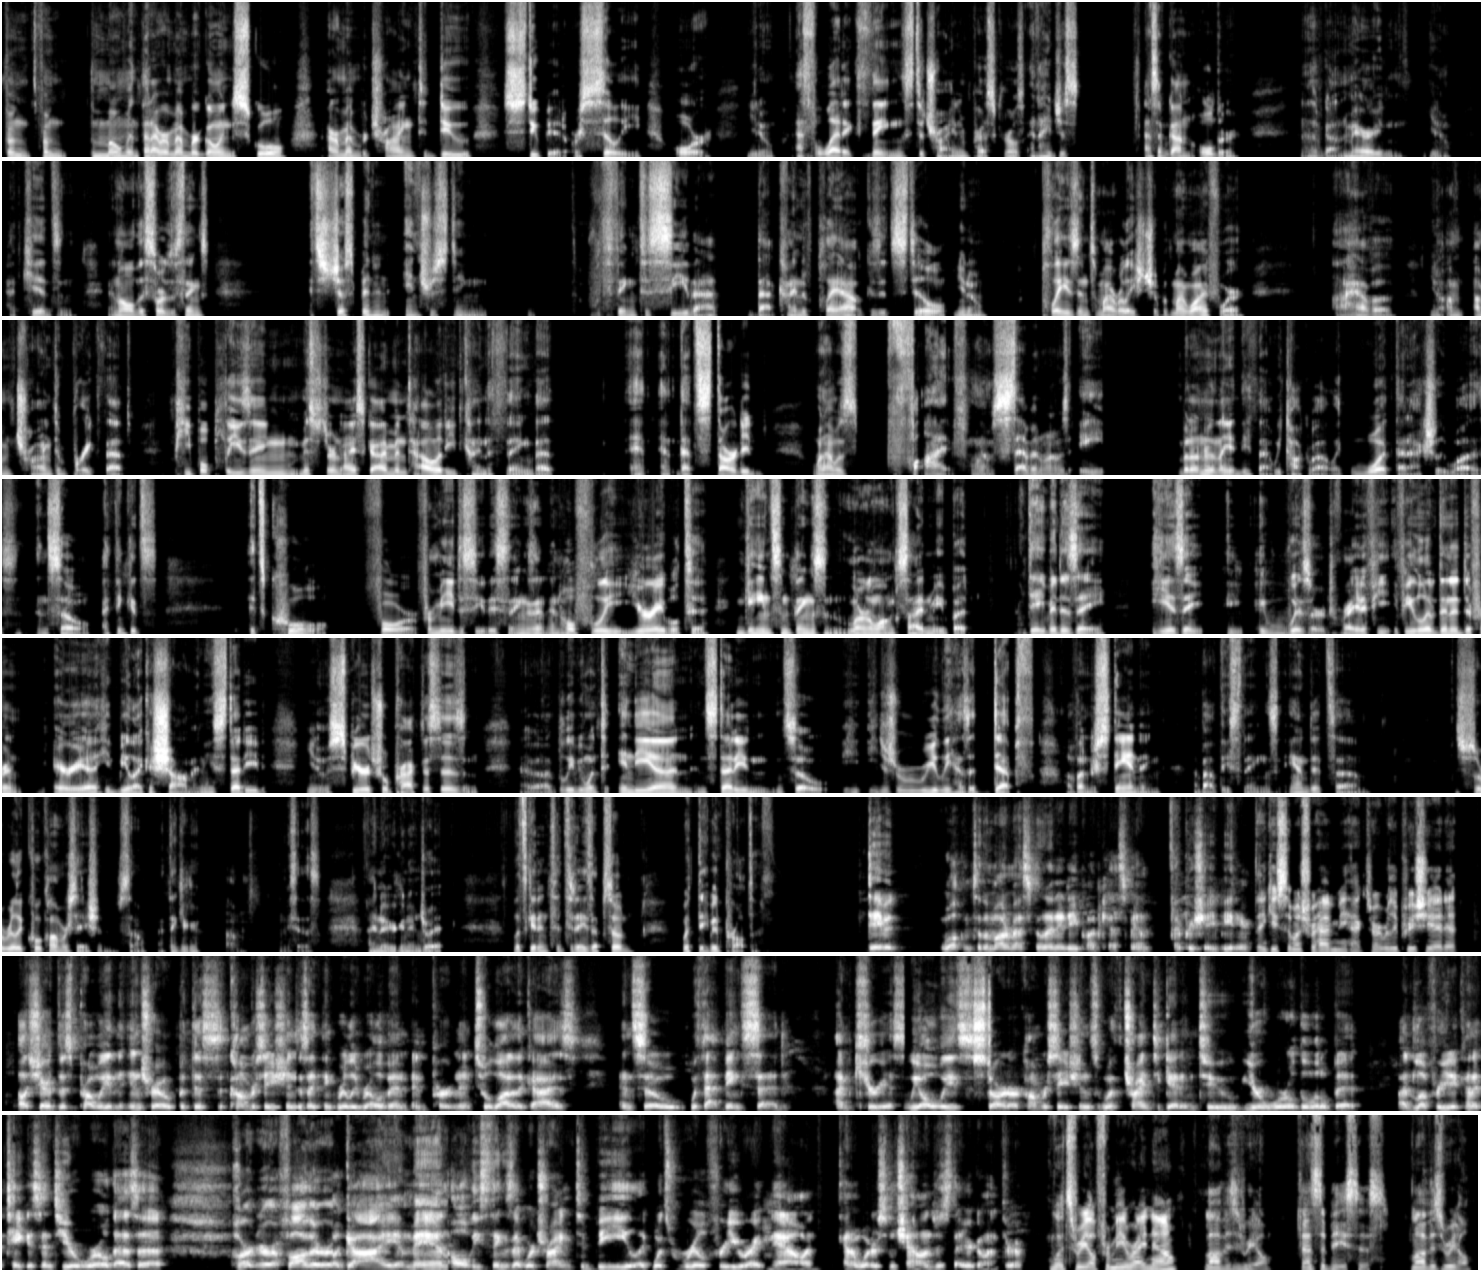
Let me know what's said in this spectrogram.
From from the moment that I remember going to school, I remember trying to do stupid or silly or, you know, athletic things to try and impress girls. And I just as I've gotten older, as I've gotten married and, you know, had kids and and all this sorts of things, it's just been an interesting thing to see that that kind of play out because it still, you know, plays into my relationship with my wife where I have a, you know, I'm I'm trying to break that people pleasing Mr. Nice Guy mentality kind of thing that and, and that started when I was five, when I was seven, when I was eight. But underneath that, we talk about like what that actually was. And so I think it's it's cool for for me to see these things and, and hopefully you're able to gain some things and learn alongside me but david is a he is a, a, a wizard right? If he if he lived in a different area he'd be like a shaman. He studied you know spiritual practices and uh, i believe he went to india and, and studied and, and so he, he just really has a depth of understanding about these things and it's um it's just a really cool conversation so i think you're um, let me say this. I know you're going to enjoy it. Let's get into today's episode with David Peralta. David, welcome to the Modern Masculinity podcast, man. I appreciate you being here. Thank you so much for having me, Hector. I really appreciate it. I'll share this probably in the intro, but this conversation is, I think, really relevant and pertinent to a lot of the guys. And so, with that being said, I'm curious. We always start our conversations with trying to get into your world a little bit. I'd love for you to kind of take us into your world as a partner, a father, a guy, a man, all these things that we're trying to be. Like, what's real for you right now? And kind of what are some challenges that you're going through? What's real for me right now? Love is real. That's the basis. Love is real.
